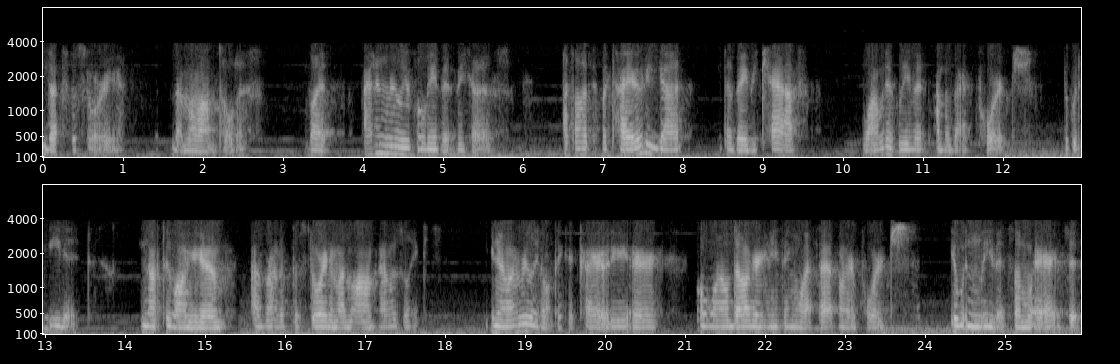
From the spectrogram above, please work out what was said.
That's the story that my mom told us. But I didn't really believe it because I thought if a coyote got the baby calf, why would it leave it on the back porch? Would eat it. Not too long ago, I brought up the story to my mom, and I was like, you know, I really don't think a coyote or a wild dog or anything left that on our porch. It wouldn't leave it somewhere. If it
